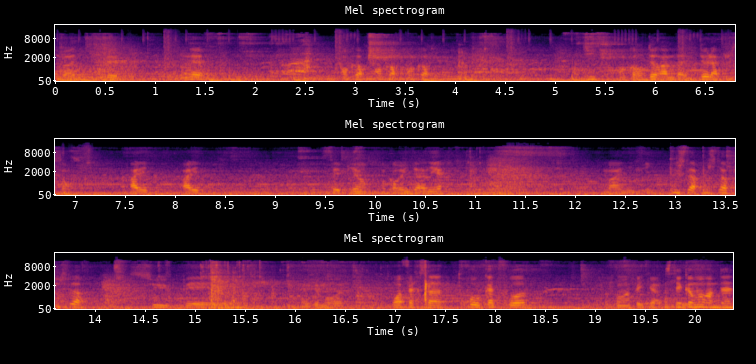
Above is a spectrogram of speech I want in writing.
Il va à 12. 2. 9. Encore, encore, encore. 10. Encore 2 Ramdan. De la puissance. Allez, allez. C'est bien. Encore une dernière. Magnifique. Pousse-la, pousse-la, pousse-la. Super. Mon ref. On va faire ça 3 ou 4 fois. Franchement impeccable. C'était comment, Ramdan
